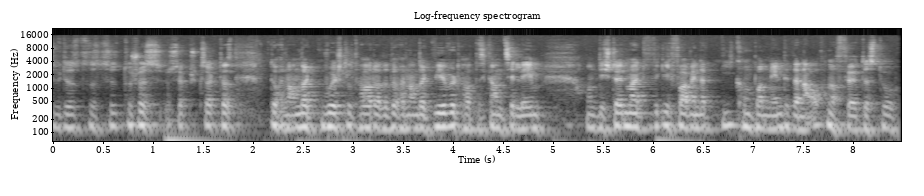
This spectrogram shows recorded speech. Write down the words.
wie du, du, schon selbst gesagt hast, durcheinander gewurstelt hat oder durcheinander gewirbelt hat, das ganze Leben. Und ich stelle mir halt wirklich vor, wenn da die Komponente dann auch noch fällt, dass du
